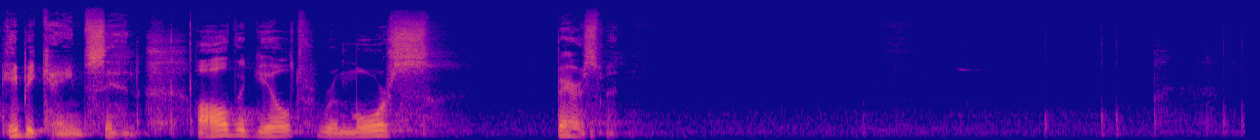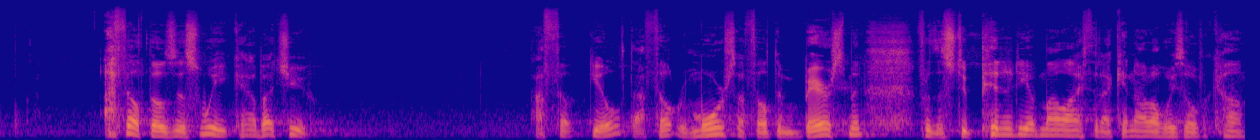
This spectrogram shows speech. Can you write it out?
He became sin. All the guilt, remorse, embarrassment. I felt those this week. How about you? I felt guilt. I felt remorse. I felt embarrassment for the stupidity of my life that I cannot always overcome.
